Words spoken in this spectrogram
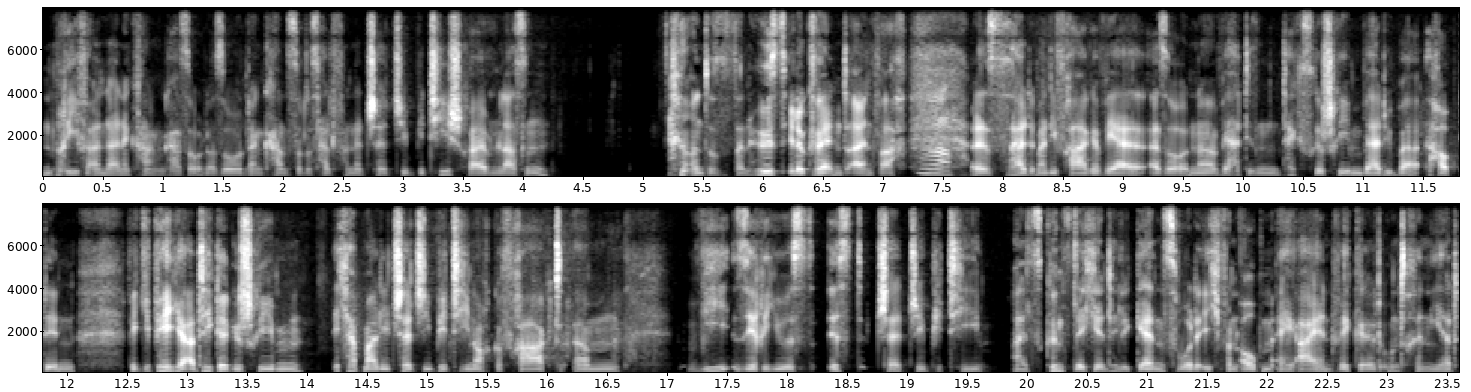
einen Brief an deine Krankenkasse oder so, dann kannst du das halt von der ChatGPT schreiben lassen. Und das ist dann höchst eloquent einfach. Ja. Es ist halt immer die Frage, wer, also, ne, wer hat diesen Text geschrieben, wer hat überhaupt den Wikipedia-Artikel geschrieben. Ich habe mal die ChatGPT noch gefragt, ähm, wie seriös ist ChatGPT? Als künstliche Intelligenz wurde ich von OpenAI entwickelt und trainiert,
